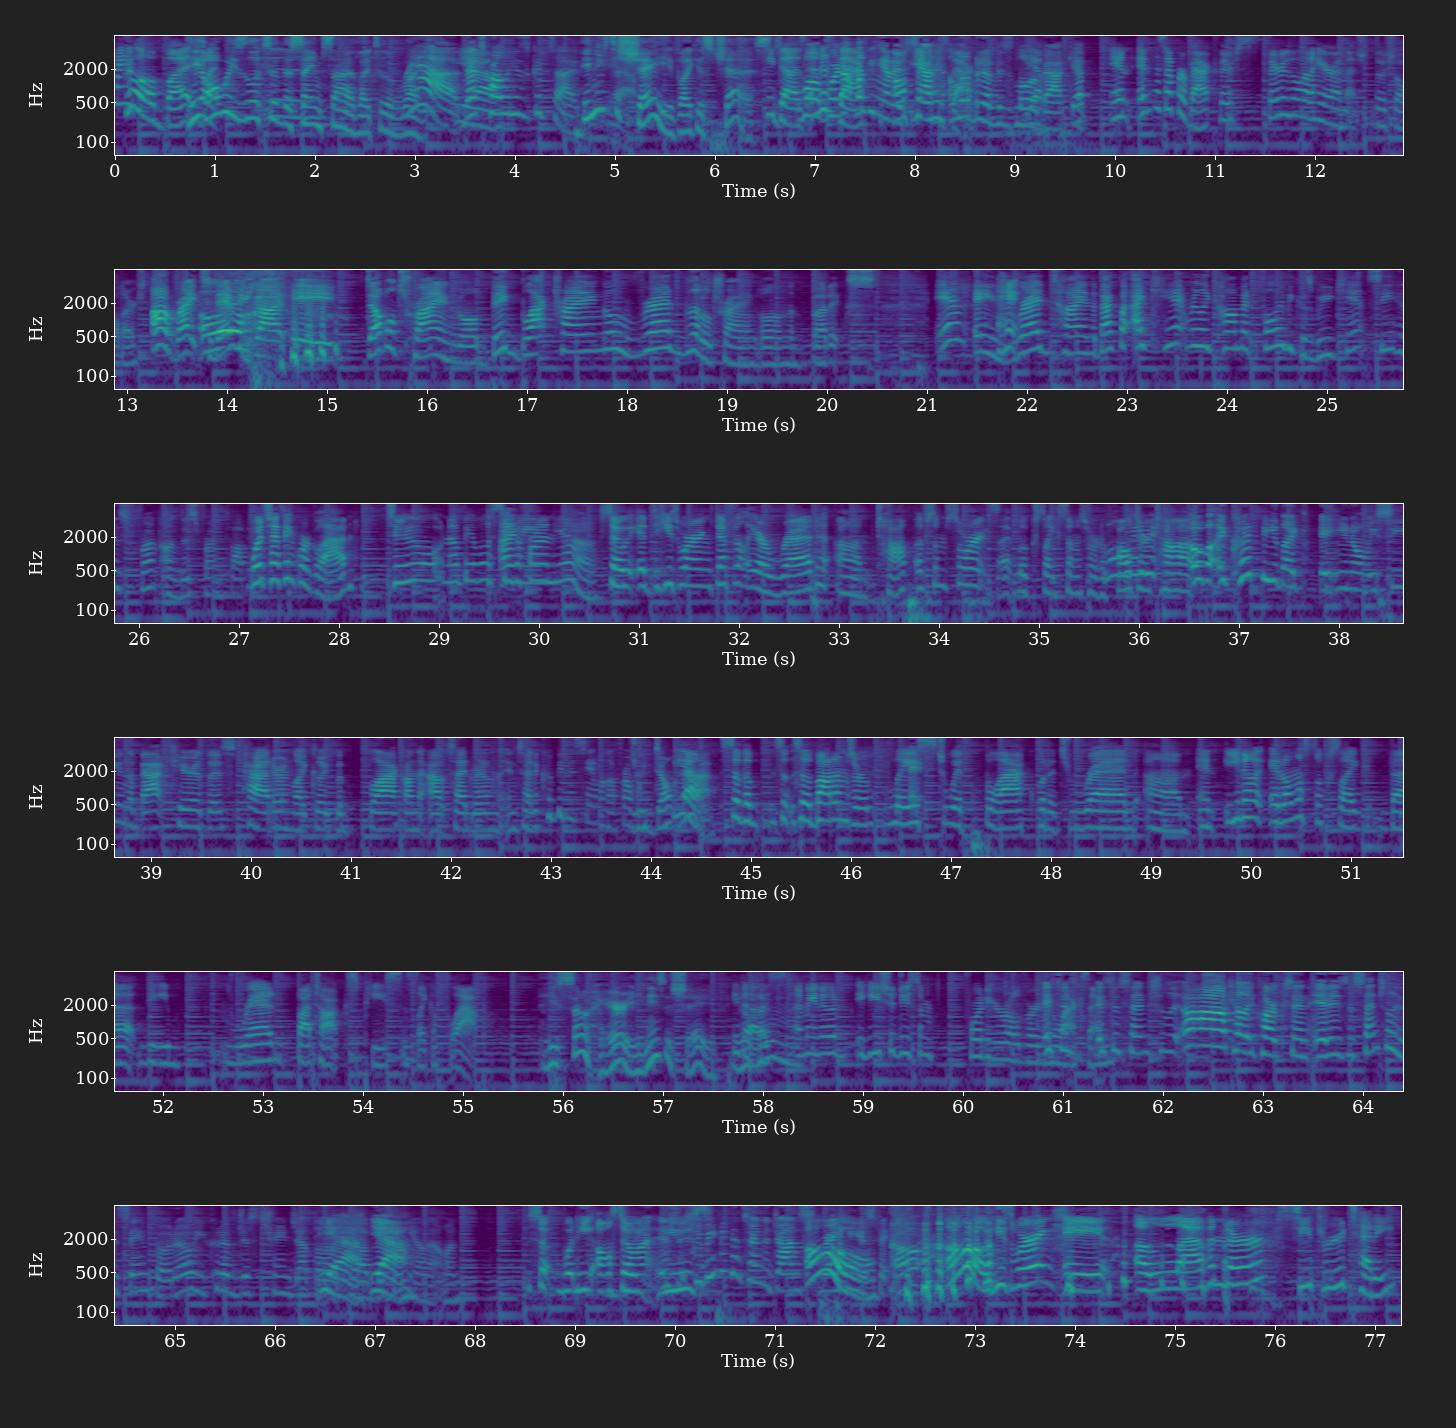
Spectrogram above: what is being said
tiny little butt. He but always looks at the same side, like to the right. yeah, that's Yeah. probably his good side. He needs to shave like his chest. he does. well, and his we're back, not looking at his also yeah, his a little back. bit of his lower Yep. back. Yep. and and his upper back. There's there's a lot of hair on that sh- those shoulders. All right, today Oh. we got a double triangle, big black triangle, red little triangle in the buttocks, and a Hey. red tie in the back. But I can't really comment fully because we can't see his front on this front top. Which I think we're glad to not be able to see I the mean, front. yeah. So it, he's wearing definitely a red um, top of some sort. It looks like some sort of Well, halter maybe- top. Oh, but it could be like it, you know we see in the back here this pattern like like the black on the outside, red on the inside. It could be the same on the front. We don't yeah. know. Yeah. So the so, so the bottoms are laced with black, but it's red. Um, and you know it almost looks like the the red buttocks piece is like a flap. He's so hairy. He needs a shave. He You does. I mean, it would. He should do some forty-year-old virgin It's, es- waxing. it's essentially oh Kelly Clarkson. It is essentially the same photo. You could have just changed out the, Yeah, the yeah. bikini on that one. so would he also John, is use? should we be concerned that John's Oh. breaking his face? Oh, oh, he's wearing a a lavender see-through teddy,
